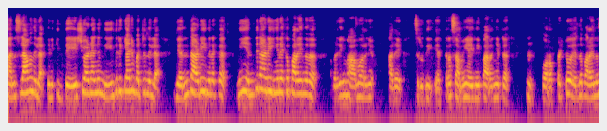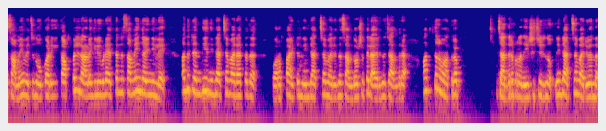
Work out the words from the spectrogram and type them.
മനസ്സിലാവുന്നില്ല. എനിക്ക് ദേഷ്യമാണ് അങ്ങ് നിയന്ത്രിക്കാനും പറ്റുന്നില്ല. എന്താടി നിനക്ക്? നീ എന്തിനാടി ഇങ്ങനെയൊക്കെ പറയുന്നത്? അപ്പോഴത്തേക്കും ഭാമ പറഞ്ഞു അതെ ശ്രുതി എത്ര സമയമായി നീ പറഞ്ഞിട്ട്? പുറപ്പെട്ടു എന്ന് പറയുന്ന സമയം വെച്ച് നോക്കുകയാണെങ്കിൽ കപ്പലിലാണെങ്കിൽ ഇവിടെ എത്തേണ്ട സമയം കഴിഞ്ഞില്ലേ? എന്നിട്ട് എന്ത് ചെയ്യും നിന്റെ അച്ഛൻ വരാത്തത്? ഉറപ്പായിട്ടും നിന്റെ അച്ഛൻ വരുന്ന സന്തോഷത്തിലായിരുന്നു ചന്ദ്ര. അത്രമാത്രം ചന്ദ്ര പ്രതീക്ഷിച്ചിരുന്നു നിന്റെ അച്ഛൻ വരുമെന്ന്.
